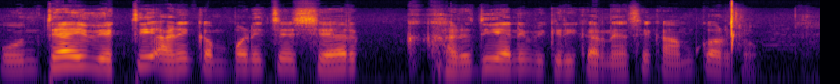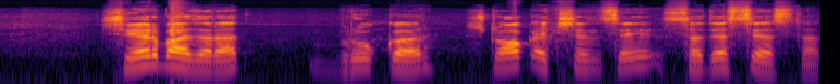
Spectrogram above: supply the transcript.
कोणत्याही व्यक्ती आणि कंपनीचे शेअर खरेदी आणि विक्री करण्याचे काम करतो. शेअर बाजारात ब्रोकर स्टॉक एक्सचेंजचे सदस्य असतात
